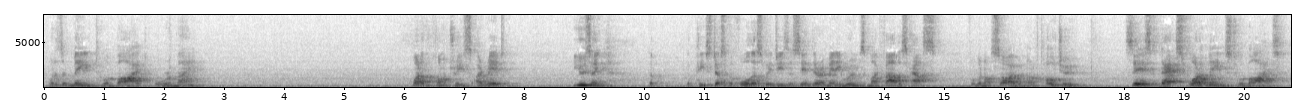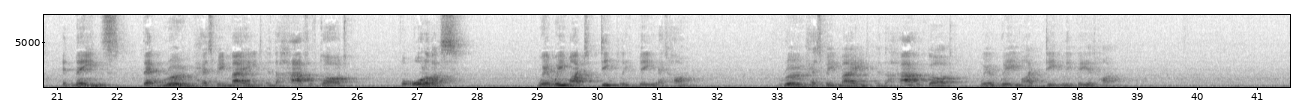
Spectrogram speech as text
What does it mean to abide or remain? One of the commentaries I read using the, the piece just before this where Jesus said, There are many rooms in my Father's house. If it were not so, I would not have told you. Says that's what it means to abide. It means that room has been made in the heart of God for all of us where we might deeply be at home. Room has been made in the heart of God where we might deeply be at home.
